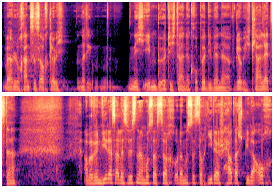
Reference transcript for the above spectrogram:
weil Luchans ist auch, glaube ich, Re- nicht ebenbürtig da in der Gruppe. Die werden da, glaube ich, klar letzter. Aber wenn wir das alles wissen, dann muss das doch, oder muss das doch jeder Hertha-Spieler auch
